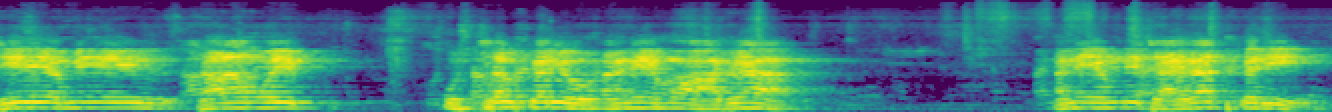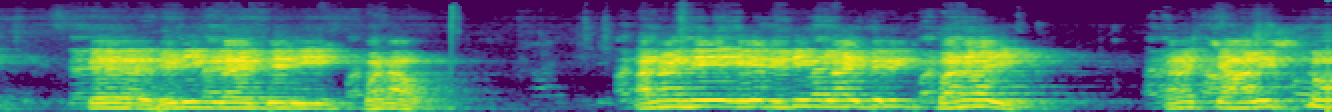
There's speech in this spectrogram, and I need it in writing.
જે અમે શાળામાં એક ઉત્સવ કર્યો અને એમાં આવ્યા અને એમને જાહેરાત કરી કે રીડિંગ લાઇબ્રેરી બનાવો. અને મેં એ રીડિંગ લાઇબ્રેરી બનાવી અને ચાલીસનો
